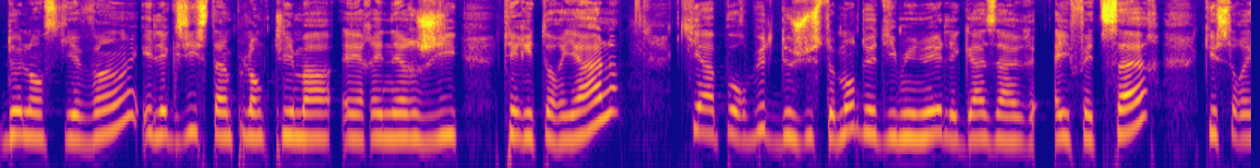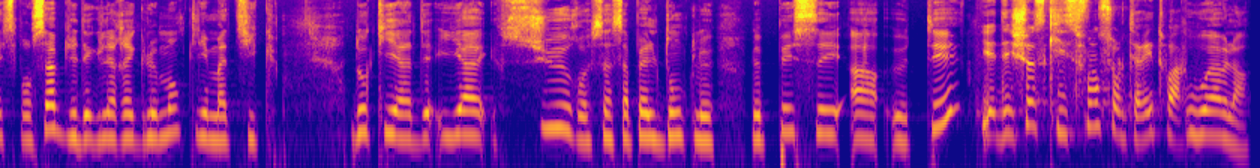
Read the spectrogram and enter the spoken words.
de l'Ancien-Vin, il existe un plan climat air-énergie territorial qui a pour but de justement de diminuer les gaz à effet de serre qui sont responsables du dérèglement climatique. Donc il y a, il y a sur, ça s'appelle donc le, le, PCAET. Il y a des choses qui se font sur le territoire. Voilà.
